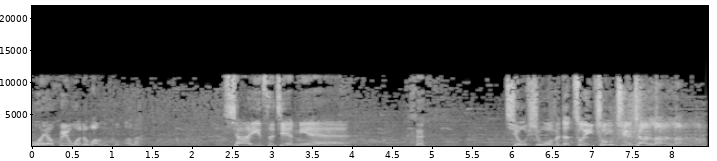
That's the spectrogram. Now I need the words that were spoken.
我要回我的王国了。下一次见面，哼，就是我们的最终决战了。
